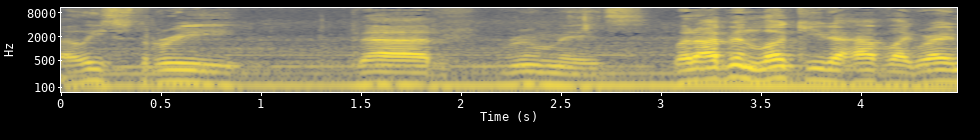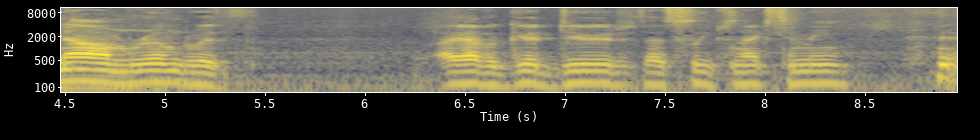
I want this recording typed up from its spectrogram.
at least three bad roommates. But I've been lucky to have like right now I'm roomed with I have a good dude that sleeps next to me.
